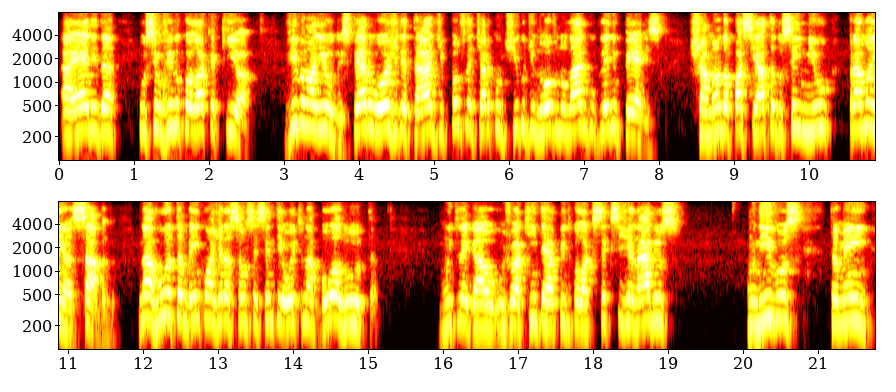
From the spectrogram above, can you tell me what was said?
a Hélida. O Silvino coloca aqui, ó. Viva Marildo, espero hoje de tarde panfletear contigo de novo no Largo Glênio Pérez, chamando a passeata dos 100 mil para amanhã, sábado. Na rua também com a geração 68 na boa luta. Muito legal. O Joaquim Terrapinto coloca sexigenários univos. Também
